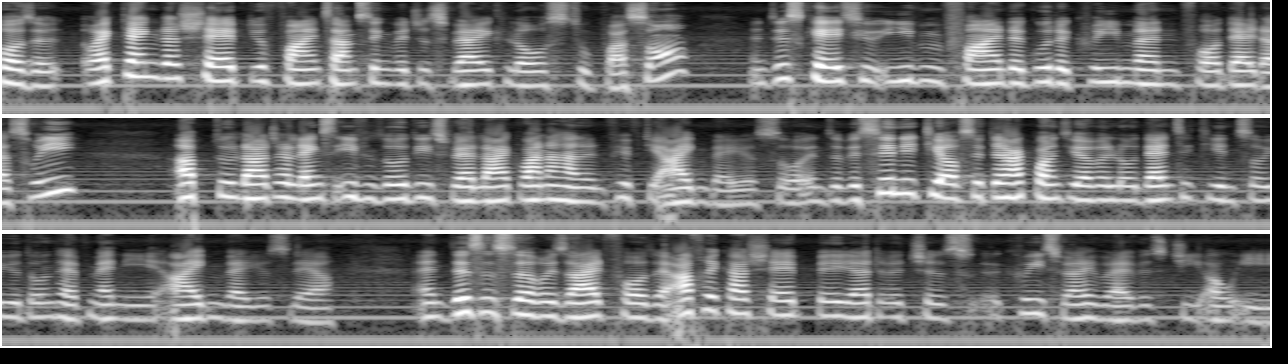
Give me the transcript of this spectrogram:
for the rectangular shape, you find something which is very close to Poisson. In this case, you even find a good agreement for delta 3 up to larger lengths, even though these were like 150 eigenvalues. So in the vicinity of the Dirac points, you have a low density, and so you don't have many eigenvalues there. And this is the result for the Africa-shaped billiard, which is, agrees very well with GOE.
